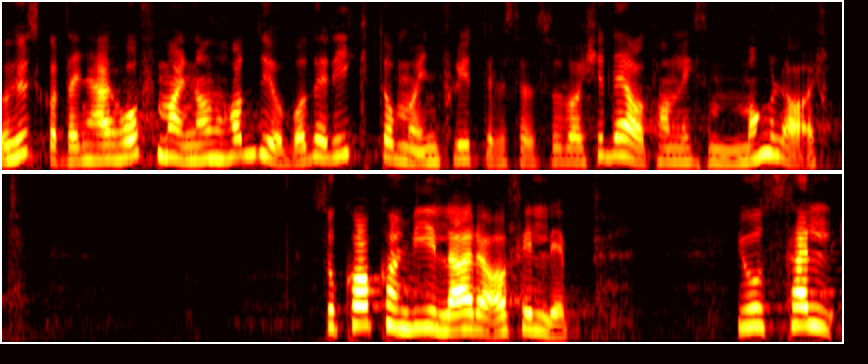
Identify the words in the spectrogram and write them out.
Og husk at denne Hoffmannen hadde jo både rikdom og innflytelse, så det var ikke det at han liksom mangla alt. Så hva kan vi lære av Philip? Jo, selv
